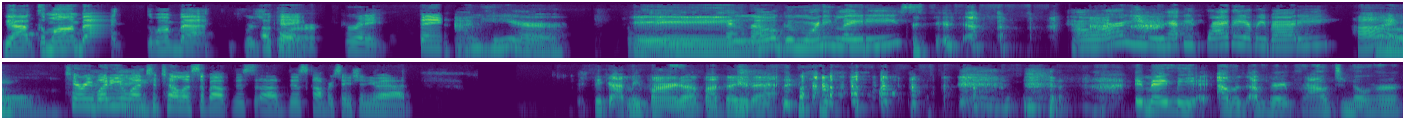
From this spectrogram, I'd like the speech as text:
Yeah, come on back. Come on back for sure. Okay. Great. Thanks. I'm here. Hey. Hello. Good morning, ladies. How are you? Happy Friday, everybody. Hi. Oh. Terry, what Hi. do you want to tell us about this uh, this conversation you had? She got me fired up, I'll tell you that. it made me I was I'm very proud to know her.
